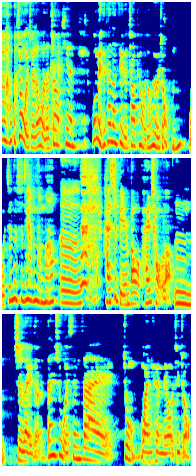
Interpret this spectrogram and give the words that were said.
就我觉得我的照片，我每次看到自己的照片，我都会有一种嗯，我真的是这样的吗？嗯，还是别人把我拍丑了？嗯之类的。但是我现在就完全没有这种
